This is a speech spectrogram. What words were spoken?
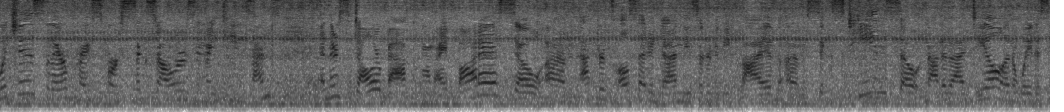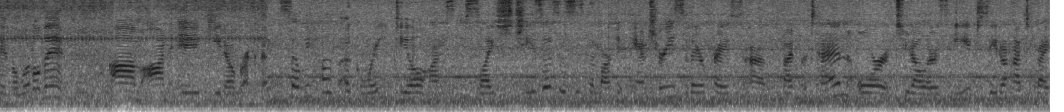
Witches. So they're priced for $6.19. And there's a dollar back on Ibotta. So um, after it's all said and done, these are going to be 5.16. Um, so not a bad deal and a way to save a little bit um, on a keto breakfast. So we have a great deal on some sliced cheeses. This is the Market Pantry, so they're priced um, five for ten or two dollars each. So you don't have to buy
